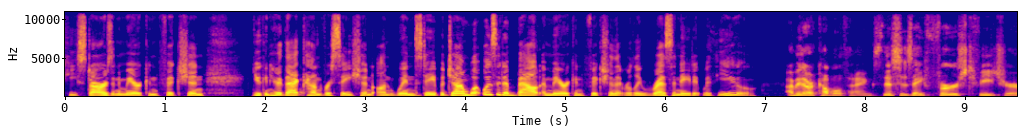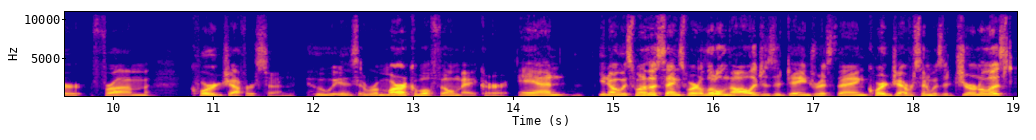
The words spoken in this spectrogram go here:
He stars in American Fiction. You can hear that conversation on Wednesday. But, John, what was it about American Fiction that really resonated with you? I mean, there are a couple of things. This is a first feature from Cord Jefferson, who is a remarkable filmmaker. And, you know, it's one of those things where a little knowledge is a dangerous thing. Cord Jefferson was a journalist.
